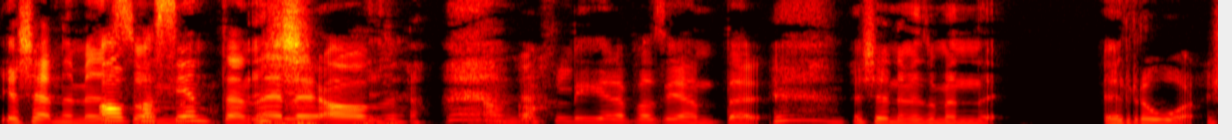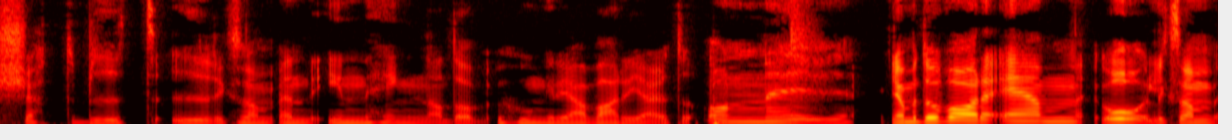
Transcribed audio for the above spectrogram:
Jag känner mig Av som... patienten eller av Ja, andra? av flera patienter. Jag känner mig som en rå köttbit i liksom en inhägnad av hungriga vargar typ. Åh nej. Ja men då var det en, och liksom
